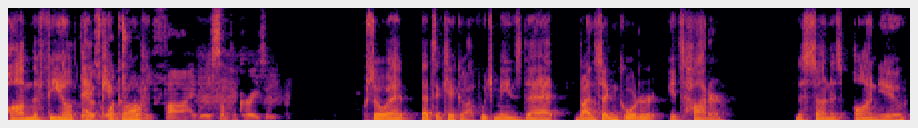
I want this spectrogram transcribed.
on the field it at was kickoff. 125. It was something crazy. So at, that's a kickoff, which means that by the second quarter, it's hotter. The sun is on you.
